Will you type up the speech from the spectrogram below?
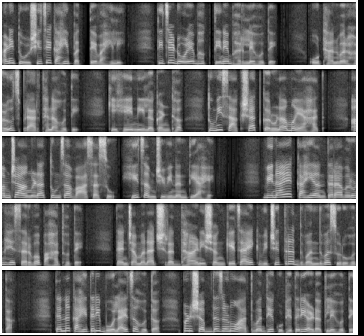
आणि तुळशीचे काही पत्ते वाहिली. तिचे डोळे भक्तीने भरले होते. ओठांवर हळूच प्रार्थना होती की हे नीलकंठ तुम्ही साक्षात करुणामय आहात. आमच्या अंगणात तुमचा वास असू हीच आमची विनंती आहे. विनायक काही अंतरावरून हे सर्व पाहत होते. त्यांच्या मनात श्रद्धा आणि शंकेचा एक विचित्र द्वंद्व सुरू होता. त्यांना काहीतरी बोलायचं होतं पण शब्द जणू आतमध्ये कुठेतरी अडकले होते.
